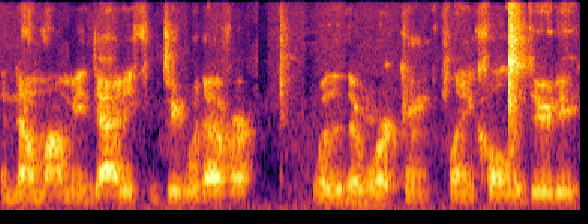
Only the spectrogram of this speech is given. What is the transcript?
and now mommy and daddy can do whatever, whether they're working, playing Call of Duty.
